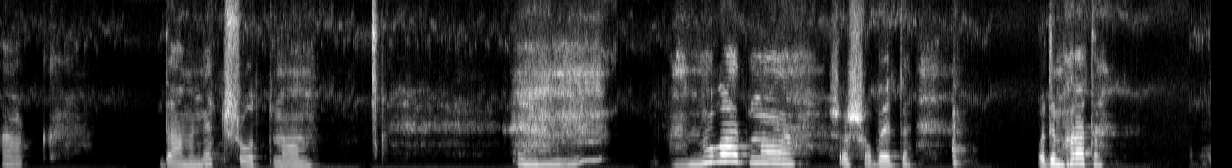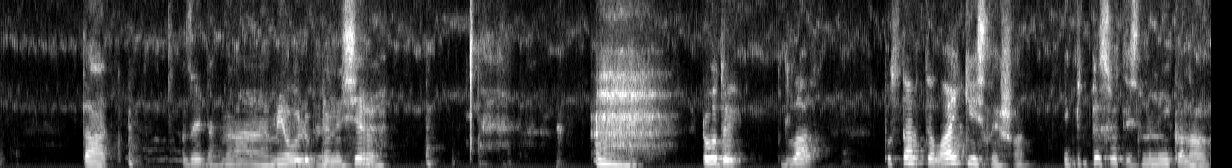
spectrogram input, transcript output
Так. Да, мене чутно. Ем, Ну ладно, що ж робити? Будемо грати. Так. Зайдемо на мій улюблений сервер. Люди, будь ласка, поставте лайк, якщо що, і підписуйтесь на мій канал.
